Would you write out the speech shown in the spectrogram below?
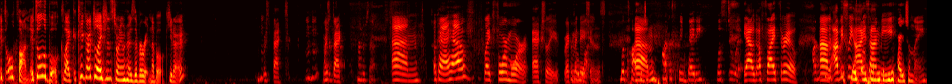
It's all fun. It's all a book. Like, congratulations to anyone who's ever written a book. You know. Respect. Mm-hmm. Respect. Hundred percent. Um. Okay, I have like four more actually recommendations. What's hyper, Um, hyper speed, baby? Let's do it. Yeah, I'll, I'll fly through. Um. Obviously, Eyes on Me. occasionally.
